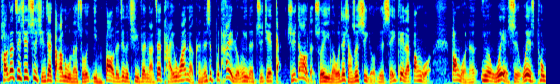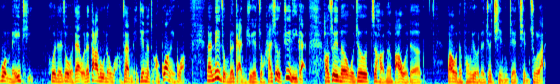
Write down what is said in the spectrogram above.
好，那这些事情在大陆呢所引爆的这个气氛呢，在台湾呢可能是不太容易呢直接感知到的，所以呢，我在想说是有有谁可以来帮我帮我呢？因为我也是我也是透过媒体。或者说我在我在大陆的网站每天呢总要逛一逛，那那种的感觉总还是有距离感。好，所以呢我就只好呢把我的把我的朋友呢就请就请出来。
